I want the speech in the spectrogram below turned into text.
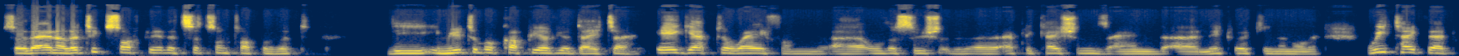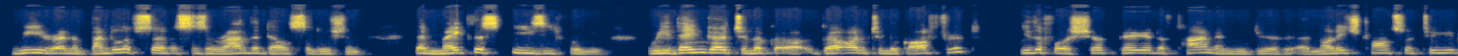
So the analytics software that sits on top of it, the immutable copy of your data, air gapped away from uh, all the social, uh, applications and uh, networking and all that. We take that, we run a bundle of services around the Dell solution that make this easy for you. We then go to look uh, go on to look after it, either for a short period of time, and we do a, knowledge transfer to you,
